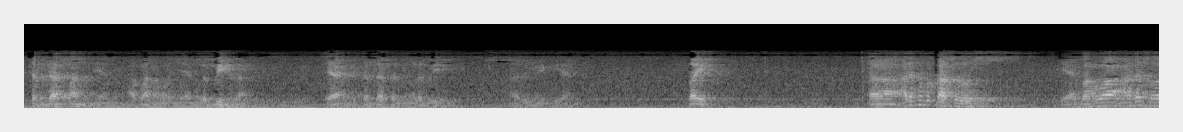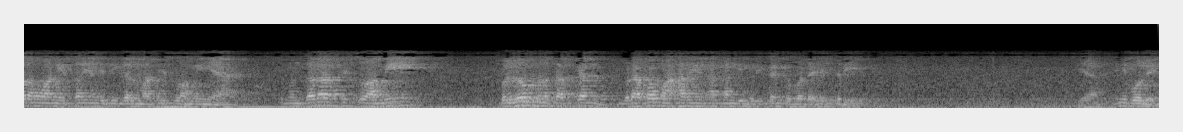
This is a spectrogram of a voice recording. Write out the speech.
kecerdasan yang apa namanya yang lebih lah ya kecerdasan yang lebih. Nah, demikian. Baik. Uh, ada satu kasus ya bahwa ada seorang wanita yang ditinggal mati suaminya sementara si suami belum menetapkan berapa mahar yang akan diberikan kepada istri. Ya, ini boleh.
